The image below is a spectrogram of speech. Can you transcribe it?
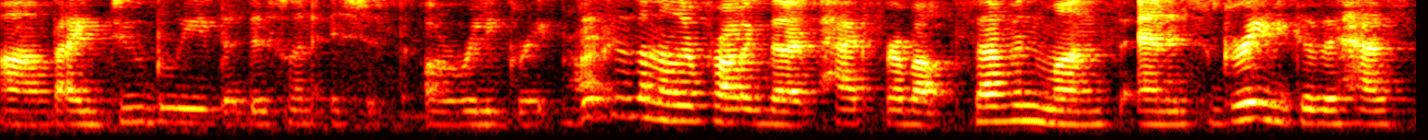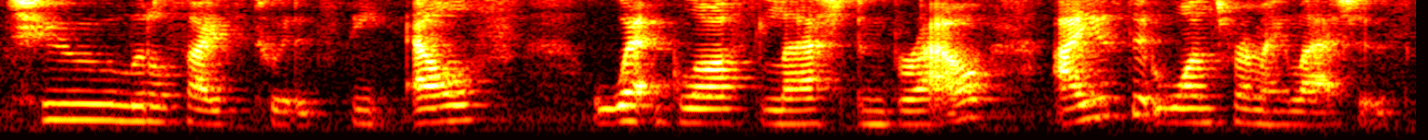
um, but I do believe that this one is just a really great product. This is another product that I've had for about seven months, and it's great because it has two little sides to it. It's the e.l.f. Wet Gloss Lash and Brow. I used it once for my lashes.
